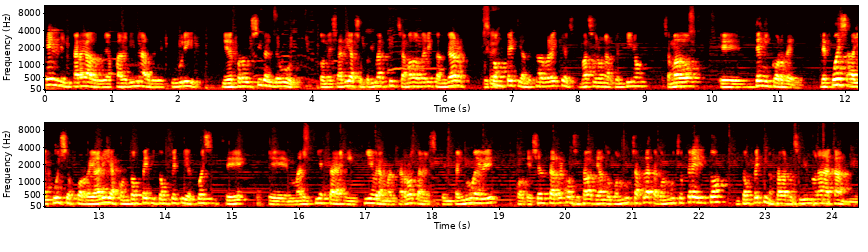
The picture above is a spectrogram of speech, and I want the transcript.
El encargado de apadrinar, de descubrir y de producir el debut, donde salía su primer hit llamado American Girl, de Tom Petty and the Heartbreakers, va a ser un argentino llamado eh, Denny Cordell. Después hay juicios por regalías con Tom Petty. Tom Petty después se manifiesta en quiebra, en bancarrota en el 79 porque Shelter Records estaba quedando con mucha plata, con mucho crédito, y Tom Petty no estaba recibiendo nada a cambio.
